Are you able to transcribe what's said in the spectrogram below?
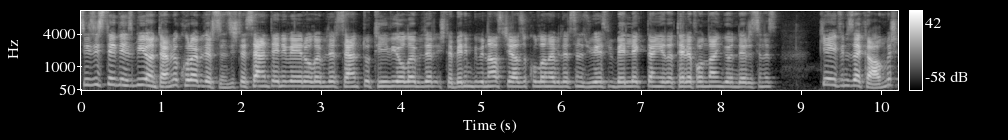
Siz istediğiniz bir yöntemle kurabilirsiniz. İşte Send Anywhere olabilir, Send to TV olabilir. İşte benim gibi NAS cihazı kullanabilirsiniz. USB bellekten ya da telefondan gönderirsiniz. Keyfinize kalmış.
